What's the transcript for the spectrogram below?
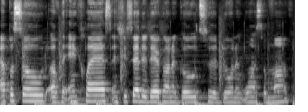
episode of the in class, and she said that they're gonna go to doing it once a month,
